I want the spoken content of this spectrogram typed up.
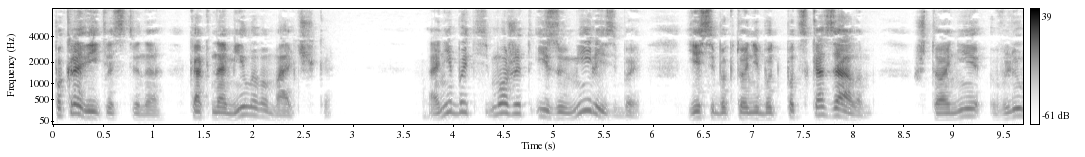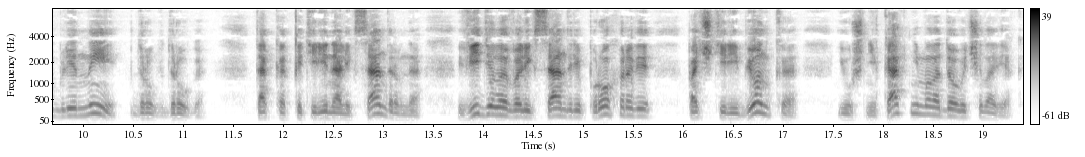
покровительственно, как на милого мальчика. Они, быть может, изумились бы, если бы кто-нибудь подсказал им, что они влюблены друг в друга, так как Катерина Александровна видела в Александре Прохорове почти ребенка и уж никак не молодого человека.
